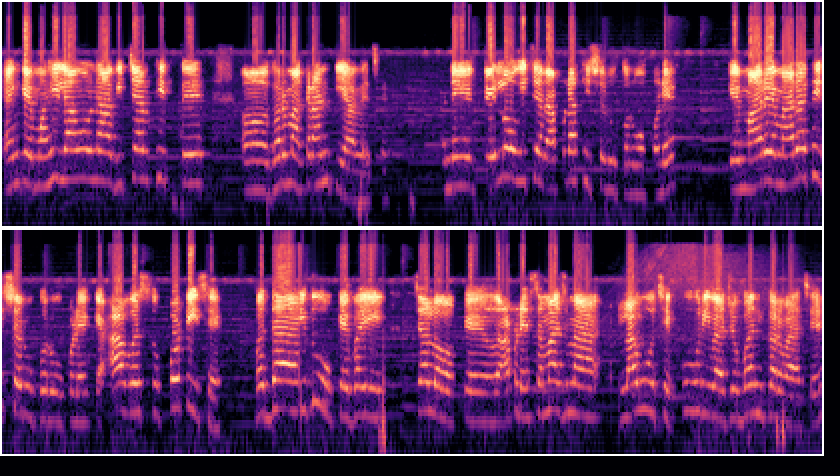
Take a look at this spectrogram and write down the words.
કારણ કે મહિલાઓના વિચારથી જ તે ઘરમાં ક્રાંતિ આવે છે. અને પેલો વિચાર આપણાથી શરૂ કરવો પડે કે મારે મારાથી જ શરૂ કરવું પડે કે આ વસ્તુ ખોટી છે. બધા કીધું કે ભાઈ ચલો કે આપણે સમાજમાં લાવવું છે, કુરિવાજો બંધ કરવા છે.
